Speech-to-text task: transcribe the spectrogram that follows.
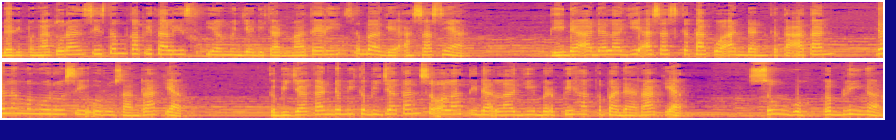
dari pengaturan sistem kapitalis yang menjadikan materi sebagai asasnya. Tidak ada lagi asas ketakwaan dan ketaatan dalam mengurusi urusan rakyat. Kebijakan demi kebijakan seolah tidak lagi berpihak kepada rakyat sungguh keblinger.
